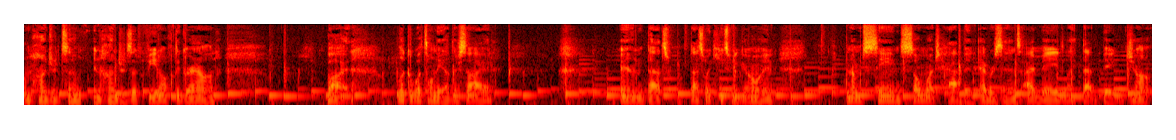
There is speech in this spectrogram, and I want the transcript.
i'm hundreds of, and hundreds of feet off the ground. But look at what's on the other side. And that's that's what keeps me going. And I'm seeing so much happen ever since I made like that big jump.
